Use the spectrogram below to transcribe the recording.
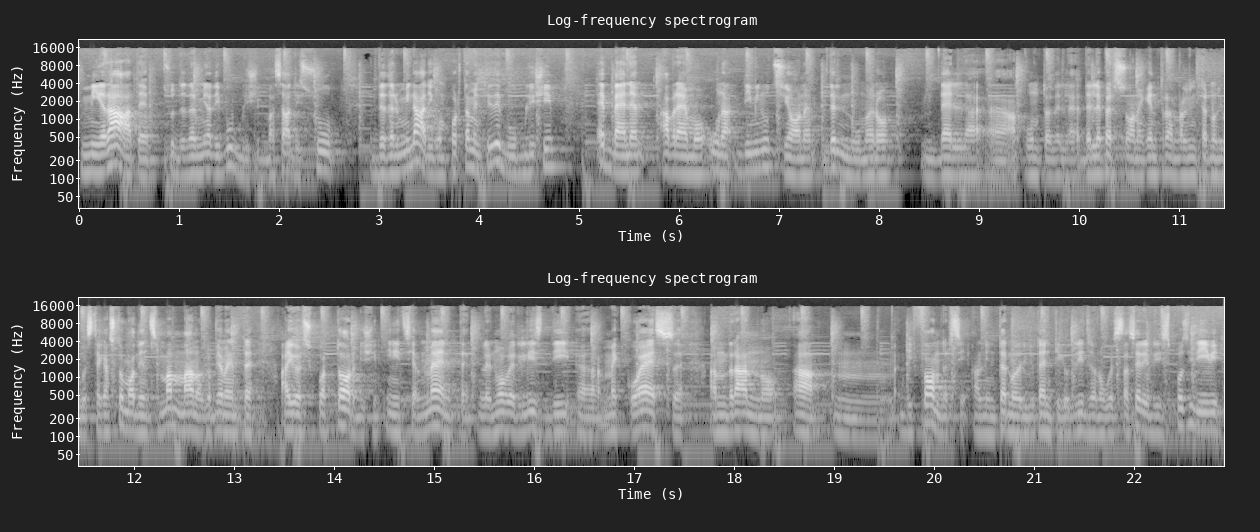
mirate su determinati pubblici, basati su determinati comportamenti dei pubblici, ebbene avremo una diminuzione del numero del, eh, appunto delle, delle, persone che entreranno all'interno di queste custom audience man mano che ovviamente iOS 14 inizialmente le nuove release di eh, macOS andranno a mh, mm, diffondersi all'interno degli utenti che utilizzano questa serie di dispositivi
